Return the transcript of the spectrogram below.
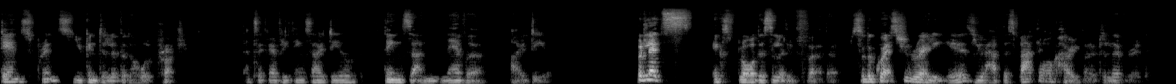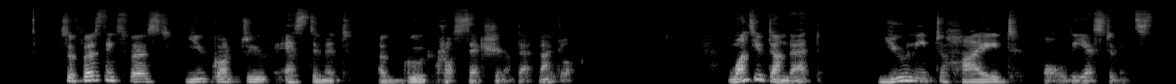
10 sprints, you can deliver the whole project. That's if everything's ideal. Things are never ideal. But let's explore this a little further. So the question really is, you have this backlog, how are you going to deliver it? So first things first, you've got to estimate a good cross section of that mm. backlog. Once you've done that, you need to hide all the estimates.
